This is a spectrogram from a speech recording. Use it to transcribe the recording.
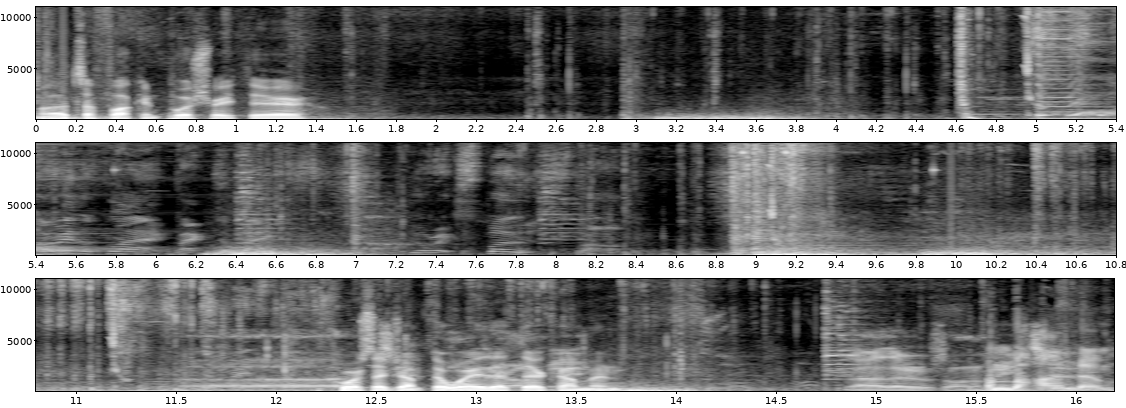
Oh, that's a fucking push right there. Carry the flag back to base. You're exposed, Spartan. Of course, I jumped the way that they're coming. Nah, there was one. I'm behind two. him.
